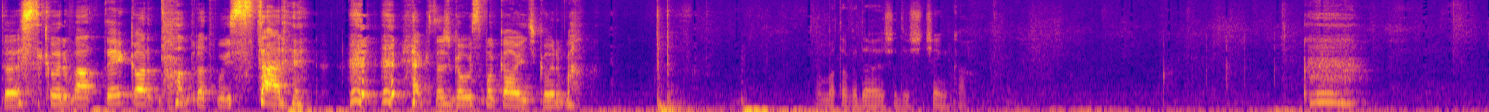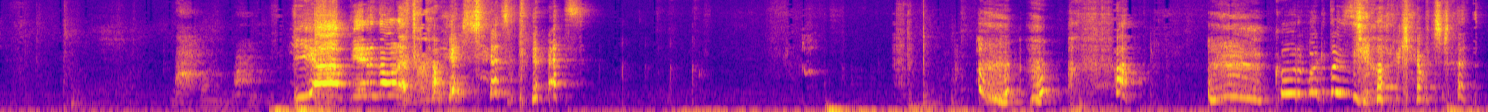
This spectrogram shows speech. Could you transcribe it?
To jest kurwa ty kor- kontra twój stary. Jak chcesz go uspokoić, kurwa. No, Mata wydaje się dość cienka. Ja pierdolę, tam jeszcze jest pies! Kurwa, ktoś z Jarkiem przed.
